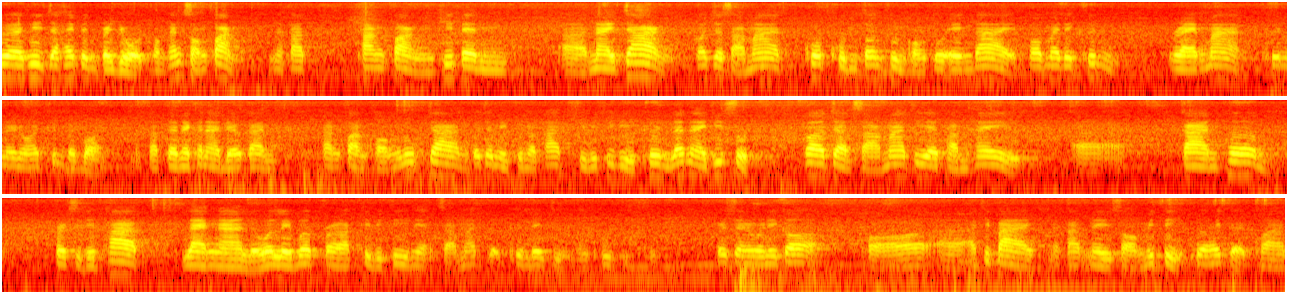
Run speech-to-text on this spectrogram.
พื่อที่จะให้เป็นประโยชน์ของทั้งสองฝั่งนะครับ ทางฝั่งที่เป็นนายจ้างก็จะสามารถควบคุมต้นทุนของตัวเองได้ เพราะไม่ได้ขึ้นแรงมากขึ้นน้อยๆขึ้นบ่อยๆนะครับแต่ในขณะเดียวกันทางฝั่งของลูกจ้างก็จะมีคุณภาพชีวิตที่ดีขึ้น และในที่สุดก็จะสามารถที่จะทำให้การเพิ่มประสิทธิภาพแรงงานหรือว่า labor productivity เนี่ยสามารถเกิดขึ้นได้จริงทั้งคู่เพราะฉะนั้นวันนี้ก็ ขออธิบายนะครับใน 2 มิติเพื่อให้เกิดความ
